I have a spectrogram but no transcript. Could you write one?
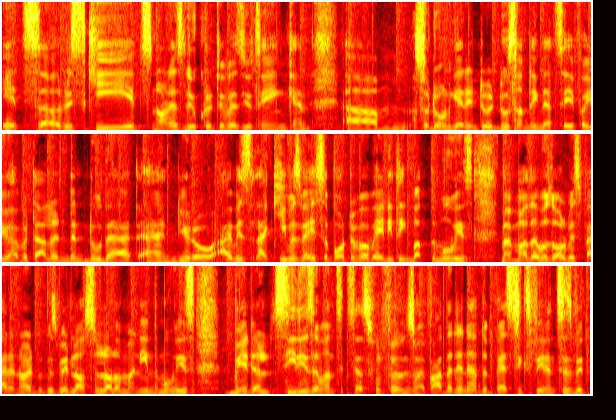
it's uh, risky. It's not as lucrative as you think. And um, so don't get into it. Do something that's safer. You have a talent and do that. And you know i was like he was very supportive of anything but the movies. My mother was always paranoid because we had lost a lot of money in the movies. Made a series of unsuccessful films. My father didn't have the best experiences with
